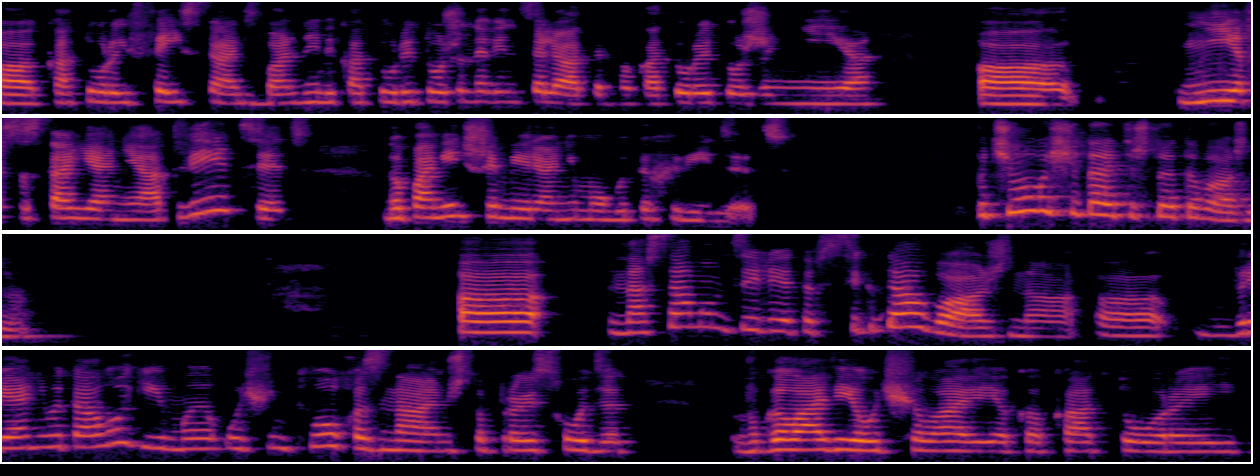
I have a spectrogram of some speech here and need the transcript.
uh, которые FaceTime с больными, которые тоже на вентиляторах, которые тоже не, uh, не в состоянии ответить, но по меньшей мере они могут их видеть. Почему вы считаете, что это важно? На самом деле это всегда важно. Uh, в реаниматологии мы очень плохо знаем, что происходит в голове у человека, который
